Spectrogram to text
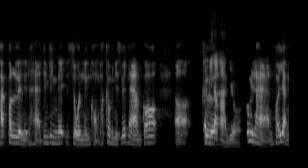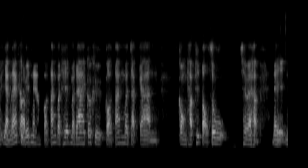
พรรคพลเรือนหรือทหารจริง ๆ ในส่วนหนึ่งของพรรคคอมมิวนิสต์เวียดนามก็เอ่อคือมีทหารอยู่ ก็มีทหาร เพราะอย่างอย่างแรกคือเวียดนามก่อตั้งประเทศมาได้ ก็คือก่อตั้งมาจากการกองทัพที่ต่อสู้ใช่ไหมครับ ในใน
